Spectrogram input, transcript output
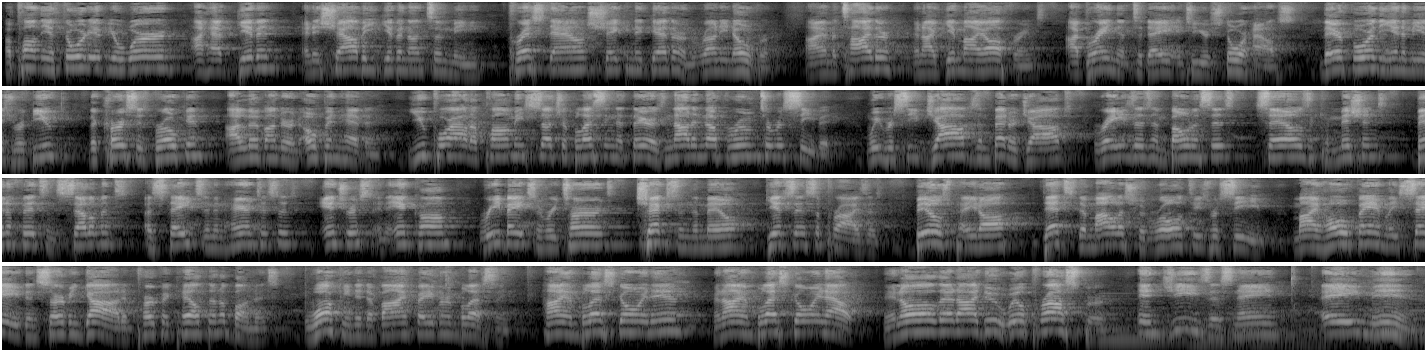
Upon the authority of your word, I have given, and it shall be given unto me, pressed down, shaken together, and running over. I am a tither, and I give my offerings. I bring them today into your storehouse. Therefore, the enemy is rebuked, the curse is broken. I live under an open heaven. You pour out upon me such a blessing that there is not enough room to receive it. We receive jobs and better jobs, raises and bonuses, sales and commissions, benefits and settlements, estates and inheritances, interest and income, rebates and returns, checks in the mail, gifts and surprises, bills paid off, debts demolished and royalties received. My whole family saved and serving God in perfect health and abundance, walking in divine favor and blessing. I am blessed going in and I am blessed going out. And all that I do will prosper. In Jesus' name, amen.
